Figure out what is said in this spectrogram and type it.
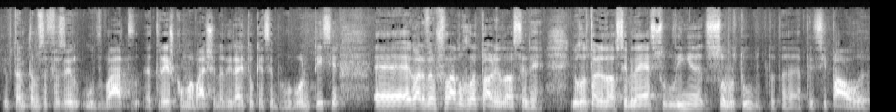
e, portanto, estamos a fazer o debate a três com uma baixa na direita, o que é sempre uma boa notícia. Eh, agora vamos falar do relatório da OCDE. E o relatório da OCDE sublinha, sobretudo, portanto, a principal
